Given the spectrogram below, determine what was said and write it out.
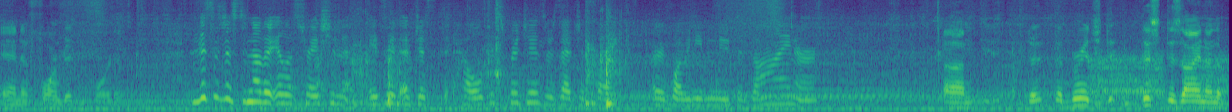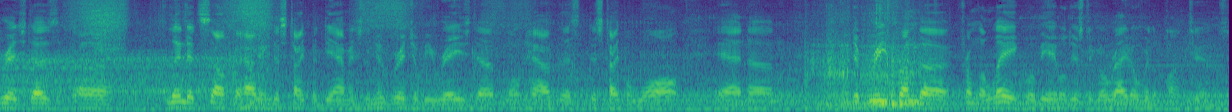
and have formed it and poured it. This is just another illustration, is it, of just how old this bridge is, or is that just like, or what, we need a new design, or? Um, the, the bridge, this design on the bridge does uh, lend itself to having this type of damage. The new bridge will be raised up, won't have this, this type of wall, and um, debris from the from the lake will be able just to go right over the pontoons.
